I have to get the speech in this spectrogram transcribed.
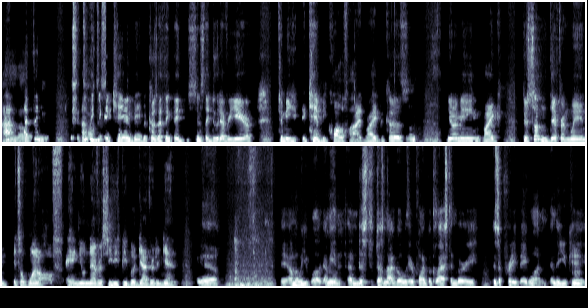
I I. I think I think it can be because I think they since they do it every year, to me it can't be qualified, right? Because Mhm. you know what I mean. Like there's something different when it's a one-off and you'll never see these people gathered again. Yeah. Yeah, I mean, well, I mean, and this does not go with your point, but Glastonbury is a pretty big one in the UK,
